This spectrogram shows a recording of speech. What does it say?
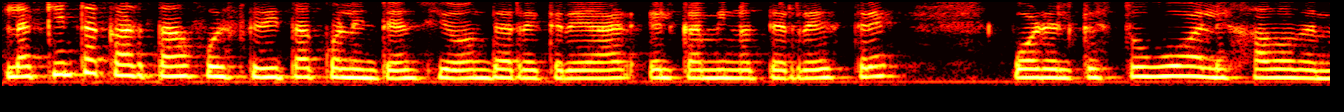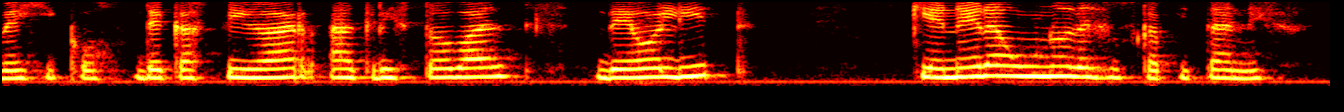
La quinta carta fue escrita con la intención de recrear el camino terrestre por el que estuvo alejado de México, de castigar a Cristóbal de Olid, quien era uno de sus capitanes,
